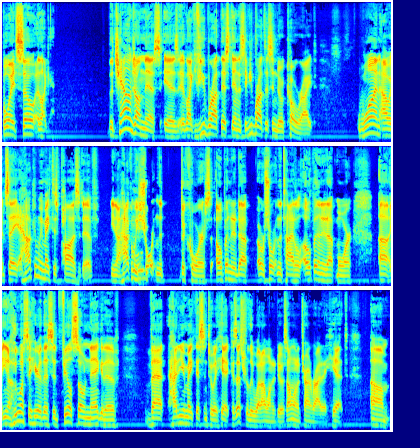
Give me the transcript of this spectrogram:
Boy, it's so like the challenge on this is it, like if you brought this, Dennis, if you brought this into a co-write one, I would say, how can we make this positive? You know, how can we mm-hmm. shorten the the course, open it up, or shorten the title, open it up more? Uh, you know, who wants to hear this? It feels so negative that how do you make this into a hit? Because that's really what I want to do. Is I want to try and write a hit. Um,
